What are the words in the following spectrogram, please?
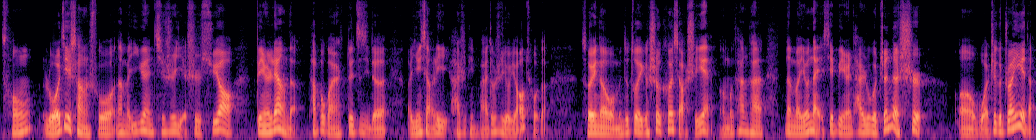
从逻辑上说，那么医院其实也是需要病人量的，它不管是对自己的呃影响力还是品牌都是有要求的。所以呢，我们就做一个社科小实验，我们看看，那么有哪些病人他如果真的是呃我这个专业的，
